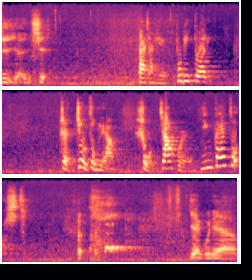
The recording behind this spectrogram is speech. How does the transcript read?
不及言谢，大将军不必多礼。拯救忠良是我们江湖人应该做的事情。燕姑娘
